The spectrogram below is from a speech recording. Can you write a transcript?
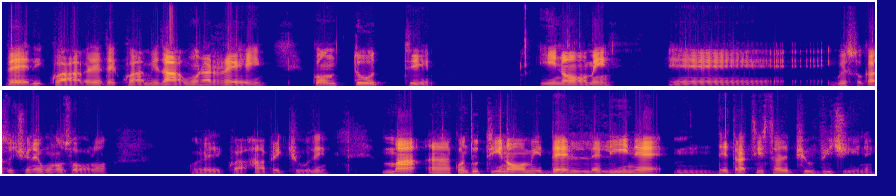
vedi qua, vedete qua, mi dà un array con tutti i nomi, in questo caso ce n'è uno solo, come vedi qua, apri e chiudi, ma eh, con tutti i nomi delle linee, mh, dei tratti di strade più vicini,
